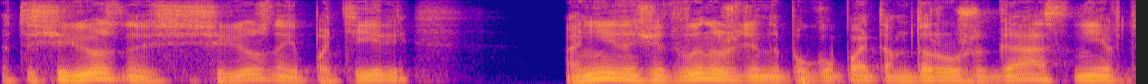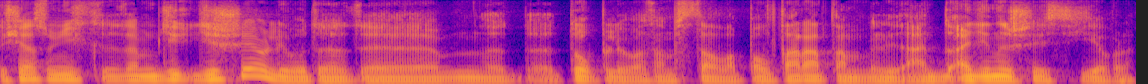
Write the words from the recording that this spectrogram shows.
Это серьезные, серьезные потери они, значит, вынуждены покупать там дороже газ, нефть. Сейчас у них там дешевле вот это э, топливо там стало полтора, там 1,6 евро.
